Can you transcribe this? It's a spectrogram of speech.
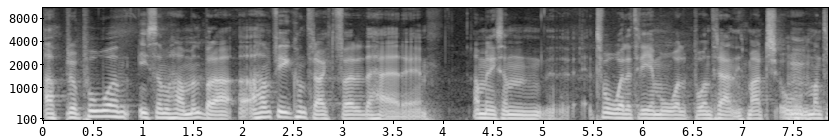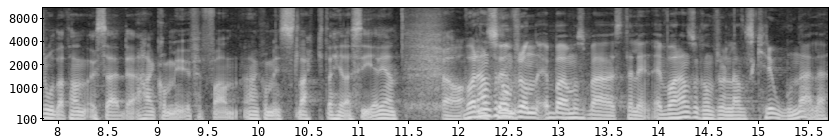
apropå Issa Mohammed bara, han fick kontrakt för det här eh, Ja, men liksom, eh, två eller tre mål på en träningsmatch och Mm. man trodde att han, så här, han kommer ju för fan, han kommer slakta hela serien. Ja. Var det han som sen- kom från, jag bara måste bara ställa in, var det han som kom från Landskrona eller?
